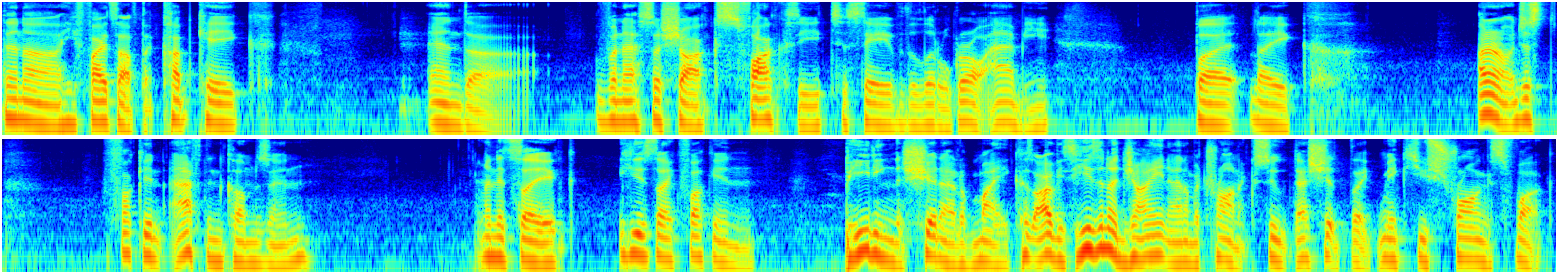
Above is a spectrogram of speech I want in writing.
Then uh, he fights off the cupcake. And uh, Vanessa shocks Foxy to save the little girl, Abby. But, like, I don't know, just fucking Afton comes in and it's like he's like fucking beating the shit out of Mike because obviously he's in a giant animatronic suit. That shit like makes you strong as fuck.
